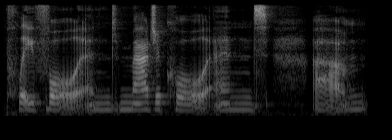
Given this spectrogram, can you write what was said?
playful and magical and um,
